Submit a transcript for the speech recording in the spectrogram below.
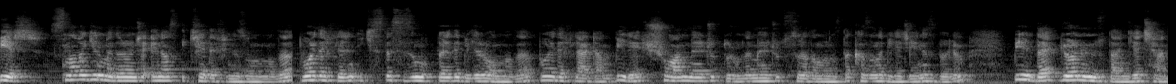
1. Sınava girmeden önce en az iki hedefiniz olmalı. Bu hedeflerin ikisi de sizi mutlu edebilir olmalı. Bu hedeflerden biri şu an mevcut durumda, mevcut sıralamanızda kazanabileceğiniz bölüm. Bir de gönlünüzden geçen,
